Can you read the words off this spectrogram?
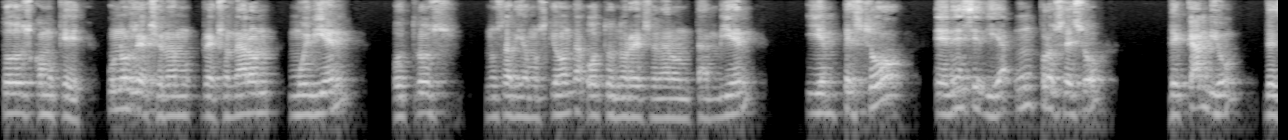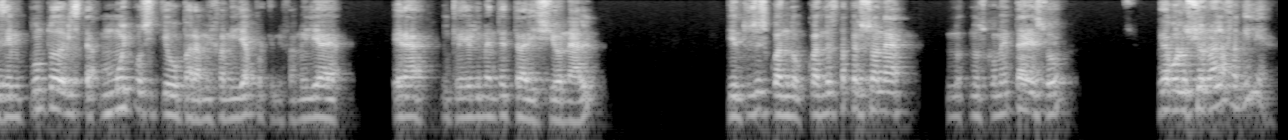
todos como que unos reaccionaron, muy bien, otros no sabíamos qué onda, otros no reaccionaron tan bien y empezó en ese día un proceso de cambio desde mi punto de vista muy positivo para mi familia, porque mi familia era increíblemente tradicional. Y entonces cuando, cuando esta persona no- nos comenta eso, revolucionó a la familia,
